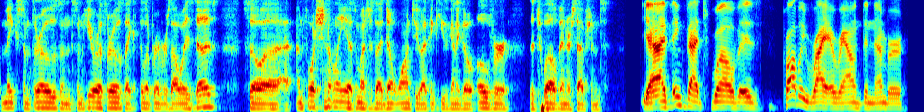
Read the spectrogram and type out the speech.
make some throws and some hero throws like Philip Rivers always does. So, uh, unfortunately, as much as I don't want to, I think he's going to go over the 12 interceptions. Yeah, I think that 12 is probably right around the number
